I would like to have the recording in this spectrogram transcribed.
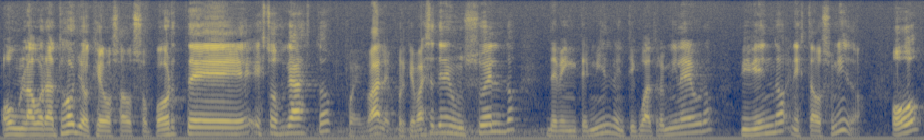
o un laboratorio que os soporte estos gastos, pues vale, porque vais a tener un sueldo de 20.000, 24.000 euros viviendo en Estados Unidos. O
